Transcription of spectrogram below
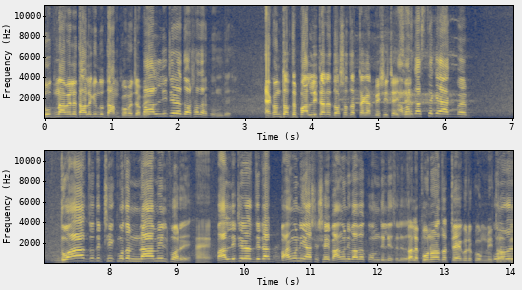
দুধ না মেলে তাহলে কিন্তু দাম কমে যাবে। পার লিটারে দশ হাজার কমবে। এখন তো আপনি পার লিটারে দশ হাজার টাকার বেশি চাইছেন। আমার কাছ থেকে একবার দোয়া যদি ঠিক মতো না মিল পরে হ্যাঁ। পার লিটারে যেটা ভাঙনি আসে সেই ভাঙনি ভাবে কম দিলে চলে যাবে। তাহলে পনেরো হাজার টাকা করে কম নিতে হবে।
